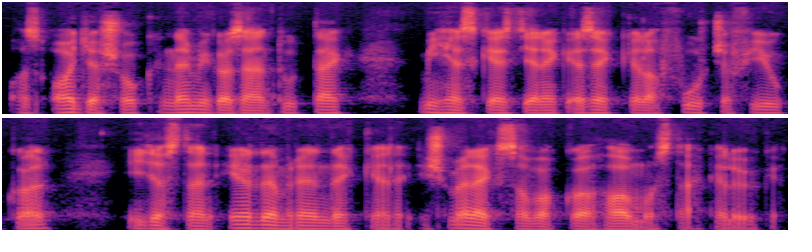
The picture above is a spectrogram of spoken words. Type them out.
Az agyasok nem igazán tudták, mihez kezdjenek ezekkel a furcsa fiúkkal, így aztán érdemrendekkel és meleg szavakkal halmozták el őket.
